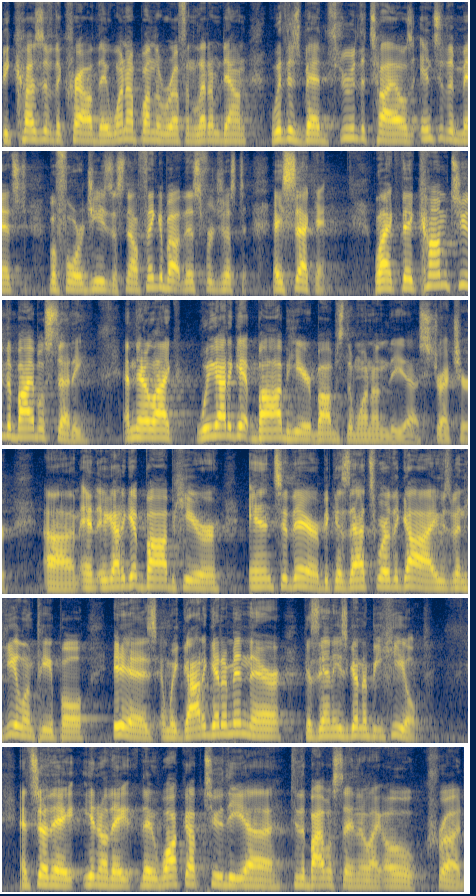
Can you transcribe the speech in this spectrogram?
because of the crowd, they went up on the roof and let him down with his bed through the tiles into the midst before Jesus. Now, think about this for just a second. Like, they come to the Bible study and they're like, We got to get Bob here. Bob's the one on the uh, stretcher. Um, and we got to get Bob here into there because that's where the guy who's been healing people is. And we got to get him in there because then he's going to be healed. And so they, you know, they, they walk up to the, uh, to the Bible study and they're like, oh, crud.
